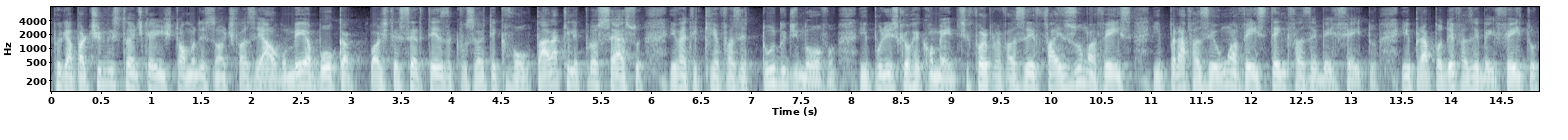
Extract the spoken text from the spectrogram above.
Porque a partir do instante que a gente toma a decisão de fazer algo meia boca, pode ter certeza que você vai ter que voltar naquele processo e vai ter que refazer tudo de novo. E por isso que eu recomendo, se for para fazer, faz uma vez e para fazer uma vez tem que fazer bem feito. E para poder fazer bem feito,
